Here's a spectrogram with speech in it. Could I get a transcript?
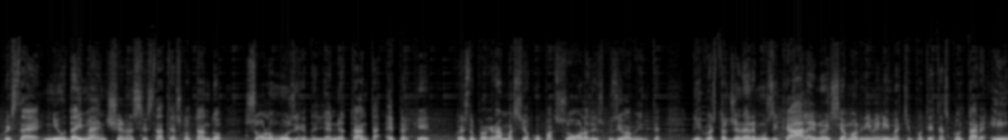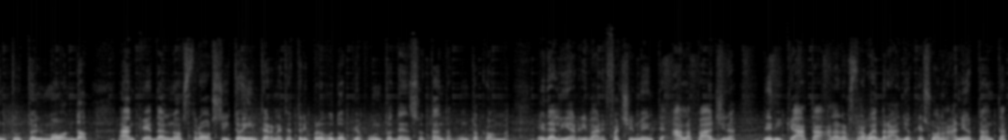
questa è New Dimension, se state ascoltando solo musica degli anni 80 è perché questo programma si occupa solo ed esclusivamente di questo genere musicale, noi siamo a Rimini ma ci potete ascoltare in tutto il mondo, anche dal nostro sito internet www.dance80.com e da lì arrivare facilmente alla pagina dedicata alla nostra web radio che suona anni 80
